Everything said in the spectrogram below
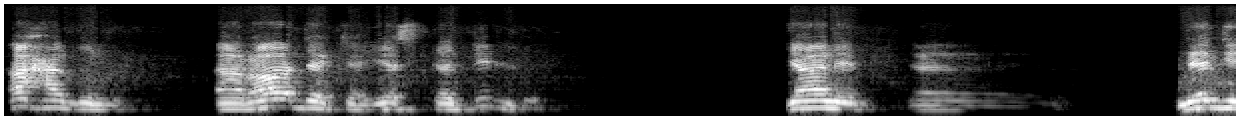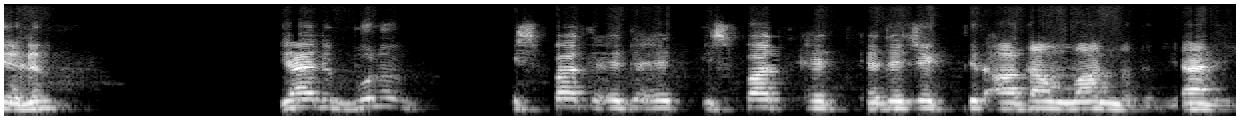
ahadun eradeke yestedillu. Yani e, ne diyelim? Yani bunu ispat ede, et- ispat et- edecek bir adam var mıdır? Yani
